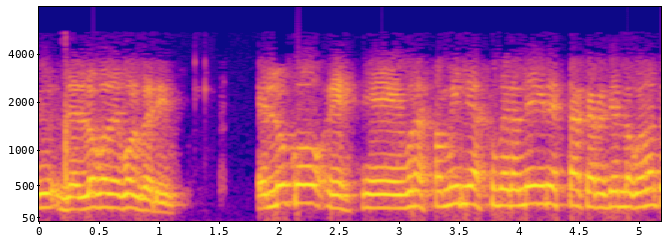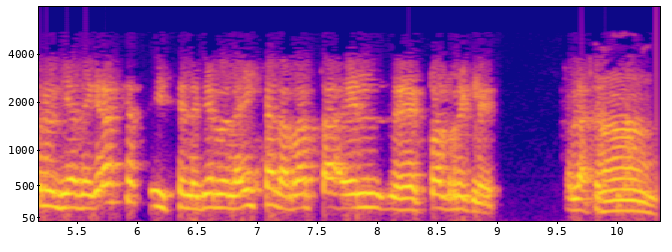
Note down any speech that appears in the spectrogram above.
del loco de Wolverine. El loco es eh, una familia súper alegre, está carreteando con otro el día de gracias y se le pierde la hija, la rapta el eh, actual Rickles. Asesino. Ah,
